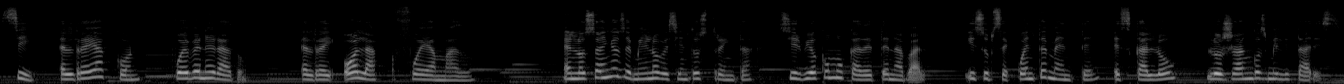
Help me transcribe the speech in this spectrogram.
Sí, el rey Akon fue venerado, el rey Olaf fue amado. En los años de 1930 sirvió como cadete naval y subsecuentemente escaló los rangos militares.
